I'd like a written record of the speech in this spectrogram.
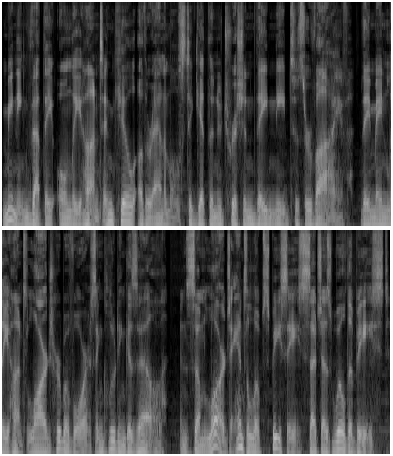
meaning that they only hunt and kill other animals to get the nutrition they need to survive. They mainly hunt large herbivores including gazelle and some large antelope species such as wildebeest,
